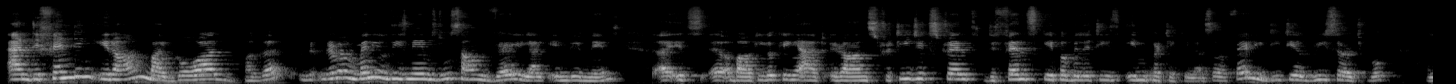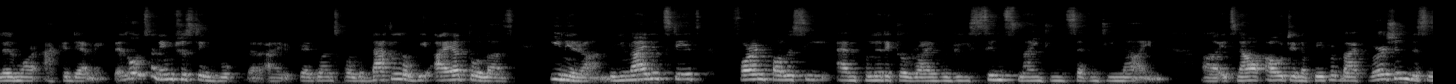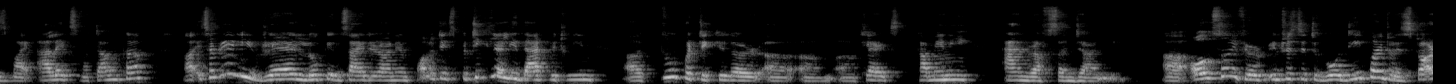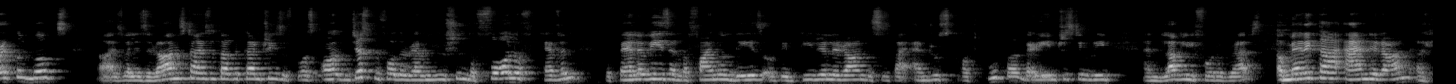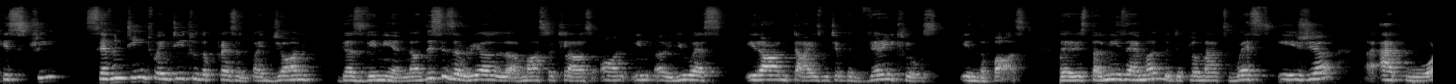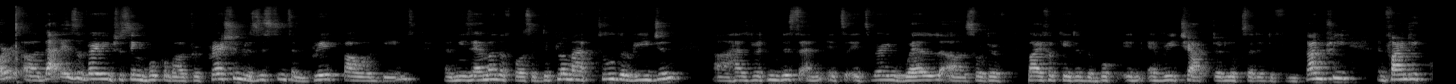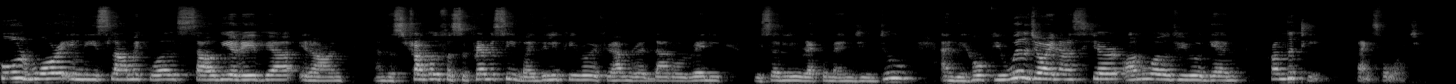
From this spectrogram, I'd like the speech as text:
And Defending Iran by Gawad Bhagat. Remember, many of these names do sound very like Indian names. Uh, it's uh, about looking at Iran's strategic strength, defense capabilities in particular. So, a fairly detailed research book little more academic. There's also an interesting book that I read once called The Battle of the Ayatollahs in Iran, the United States Foreign Policy and Political Rivalry since 1979. Uh, it's now out in a paperback version. This is by Alex Vatanka. Uh, it's a really rare look inside Iranian politics, particularly that between uh, two particular uh, um, uh, clerics, Khamenei and Rafsanjani. Uh, also, if you're interested to go deeper into historical books, uh, as well as Iran's ties with other countries. Of course, just before the revolution, The Fall of Heaven, the Pahlavis and the Final Days of Imperial Iran. This is by Andrew Scott Cooper. Very interesting read and lovely photographs. America and Iran, A History, 1720 to the Present by John Ghazvinian. Now, this is a real uh, masterclass on in uh, US-Iran ties, which have been very close in the past. There is Talmiz Ahmad, the diplomat's West Asia, at war. Uh, that is a very interesting book about repression, resistance, and great power games. Talmiz Ahmad, of course, a diplomat to the region, uh, has written this, and it's it's very well uh, sort of bifurcated. The book in every chapter looks at a different country. And finally, Cold War in the Islamic world: Saudi Arabia, Iran, and the struggle for supremacy by Dilip Hiro. If you haven't read that already, we certainly recommend you do. And we hope you will join us here on Worldview again from the team. Thanks for watching.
